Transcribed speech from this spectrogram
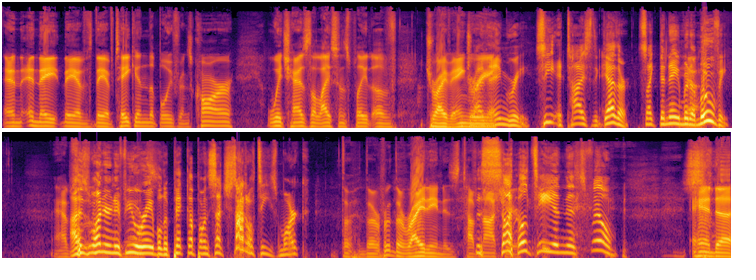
and and they they have they have taken the boyfriend's car which has the license plate of drive angry Drive angry. See, it ties eh. together. It's like the name of Yeah. the movie. I was wondering if you were able to pick up on such subtleties, Mark. the, the the writing is top The notch here. subtlety in this film. and uh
